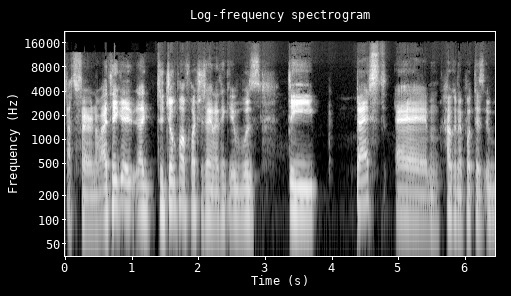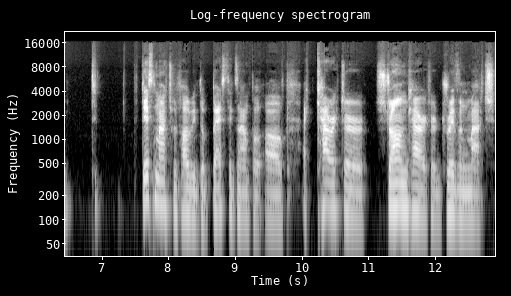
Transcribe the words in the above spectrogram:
That's fair enough. I think it, like, to jump off what you're saying, I think it was the best. Um, how can I put this? It, this match was probably the best example of a character, strong character driven match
